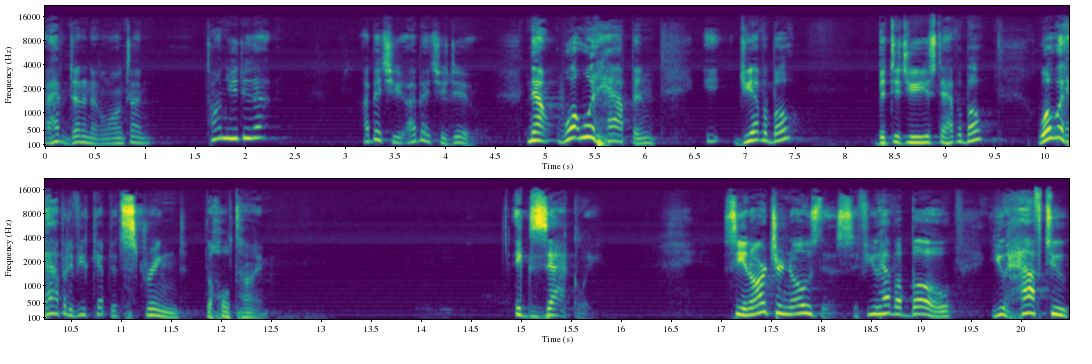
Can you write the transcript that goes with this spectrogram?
I haven't done it in a long time. Tom, do you do that? I bet you, I bet you do. Now, what would happen? Do you have a bow? But did you used to have a bow? What would happen if you kept it stringed the whole time? Exactly. See, an archer knows this. If you have a bow, you have to,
